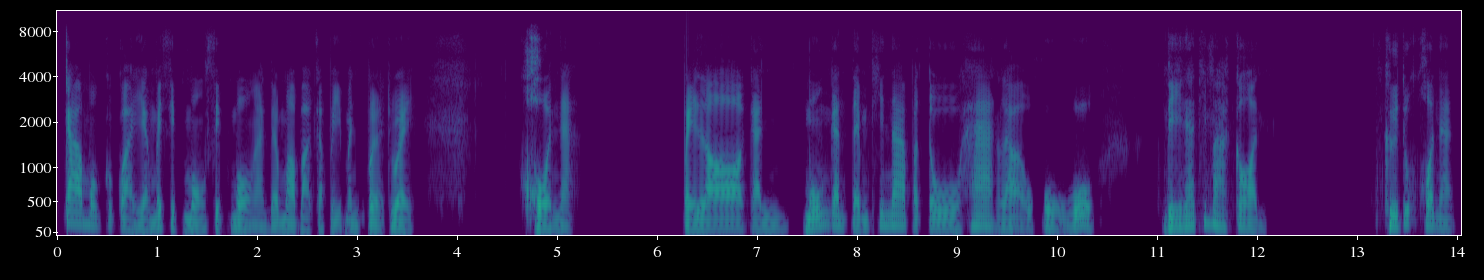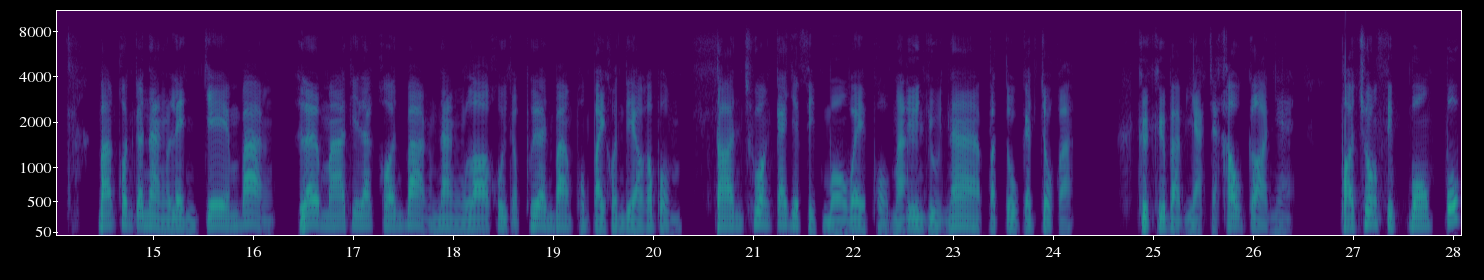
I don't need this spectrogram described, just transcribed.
9โมงกว่าๆยังไม่10โมง10โมงอะ The Mall บางกะปิมันเปิดเว้ยคนน่ะ ไปรอกันมุ้งกันเต็มที่หน้าประตูห้างแล้วโอ้โฮดีนะที่มาก่อน คือทุกคนน่ะ บางคนก็นั่งเล่นเกมบ้าง เริ่มมาทีละคนบ้างนั่งรอคุยกับเพื่อนบ้างผมไปคนเดียวครับผม ตอนช่วงใกล้จะ10โมงเว้ยผมอะยืนอยู่หน้าประตูกระจกอะคือคือแบบอยากจะเข้าก่อนไงพอช่วง10โมงปุ๊บ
